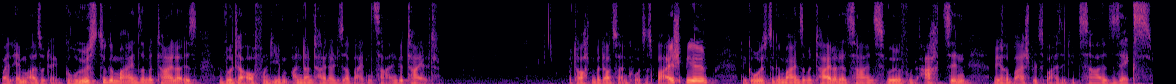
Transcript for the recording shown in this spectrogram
Weil m also der größte gemeinsame Teiler ist, wird er auch von jedem anderen Teiler dieser beiden Zahlen geteilt. Betrachten wir dazu ein kurzes Beispiel. Der größte gemeinsame Teiler der Zahlen 12 und 18 wäre beispielsweise die Zahl 6.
